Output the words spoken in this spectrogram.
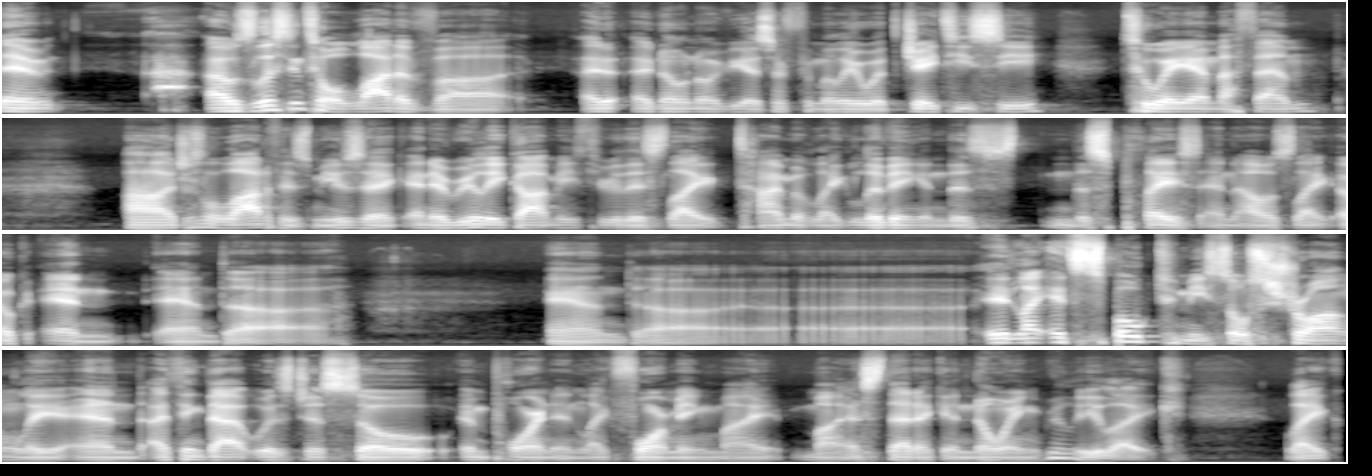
and I was listening to a lot of uh, I, I don't know if you guys are familiar with JTC 2 a.m. FM. Uh, just a lot of his music, and it really got me through this like time of like living in this in this place. And I was like, okay, and and uh, and uh, it like it spoke to me so strongly, and I think that was just so important in like forming my my aesthetic and knowing really like like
